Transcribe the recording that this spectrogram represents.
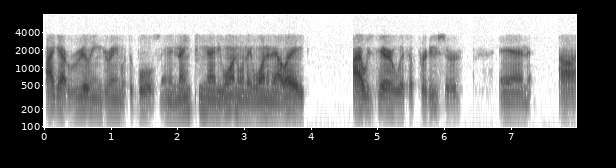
I got really ingrained with the Bulls. And in 1991, when they won in LA, I was there with a producer and uh,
